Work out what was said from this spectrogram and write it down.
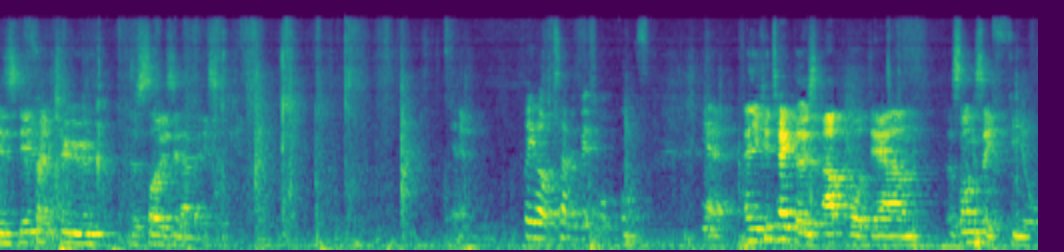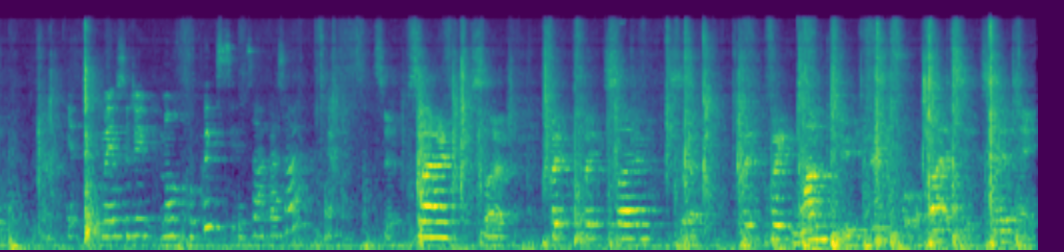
is different to the slows in our basic. Yeah. Flea hops have a bit more oomph. Yeah. And you can take those up or down as long as they feel. Yeah. We also do multiple quicks in side by side. Yeah. So slow, slow, quick, quick, slow, slow, quick, quick. One, two, three, four, five, six, seven, eight.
